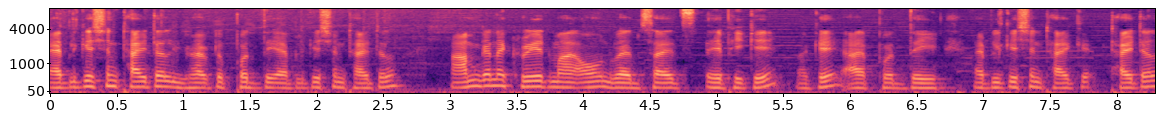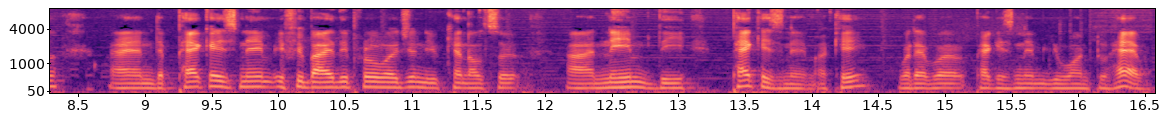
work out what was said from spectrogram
Application title you have to put the application title I'm gonna create my own website's APK okay? I put the application title and the package name. If you buy the pro version you can also uh, name the package name okay? Whatever package name you want to have.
